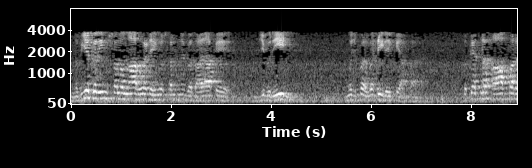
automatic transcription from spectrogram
نبی کریم صلی اللہ علیہ وسلم نے بتایا کہ جبریل مجھ پر وہی لے کے آتا ہے۔ تو کہتے ہیں، آپ پر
